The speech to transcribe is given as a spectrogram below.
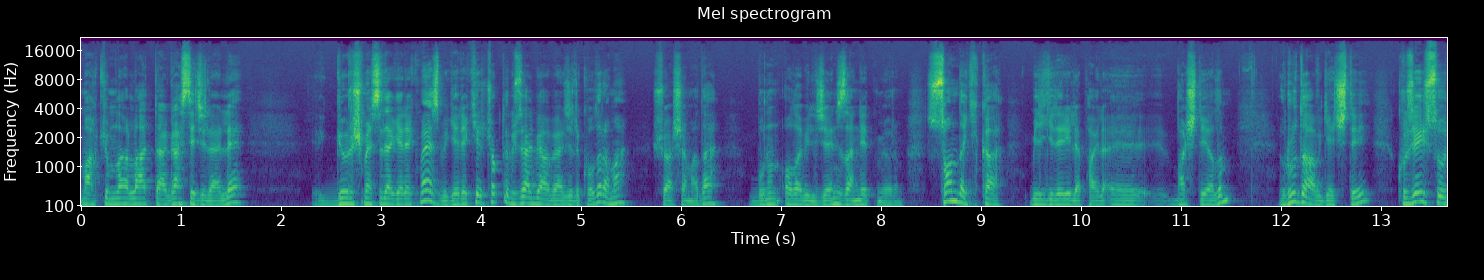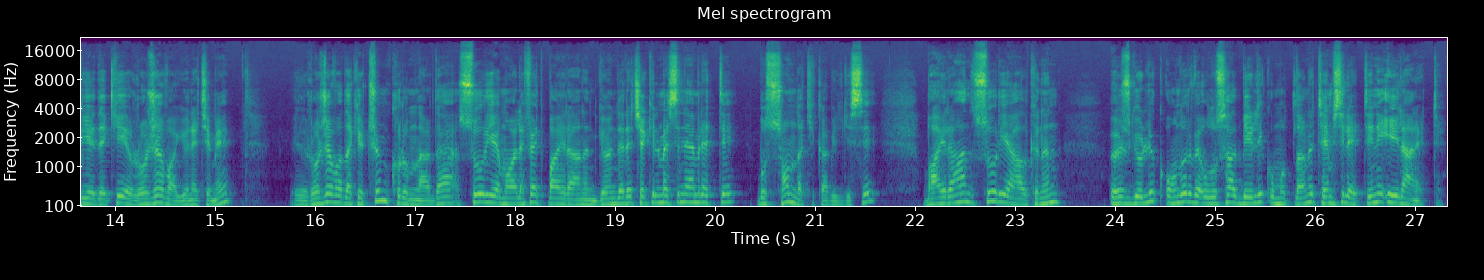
mahkumlarla hatta gazetecilerle görüşmesi de gerekmez mi? Gerekir. Çok da güzel bir habercilik olur ama şu aşamada bunun olabileceğini zannetmiyorum. Son dakika bilgileriyle payla- e, başlayalım. Rudav geçti. Kuzey Suriye'deki Rojava yönetimi e, Rojava'daki tüm kurumlarda Suriye muhalefet bayrağının göndere çekilmesini emretti. Bu son dakika bilgisi. Bayrağın Suriye halkının özgürlük, onur ve ulusal birlik umutlarını temsil ettiğini ilan etti.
